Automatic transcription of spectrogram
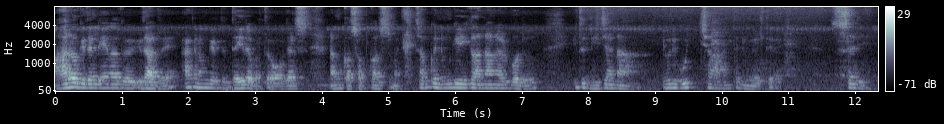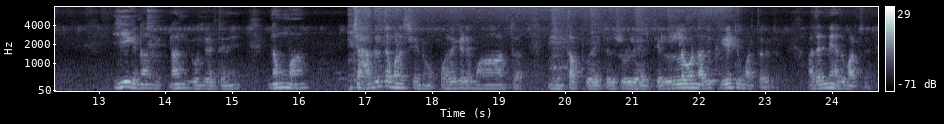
ಆರೋಗ್ಯದಲ್ಲಿ ಏನಾದರೂ ಇದಾದರೆ ಆಗ ನಮಗೆ ಧೈರ್ಯ ಬರ್ತದೆ, ಓ ದಟ್ಸ್ ನಮ್ಮ ಸಬ್ ಕಾನ್ಸ್ ಮೈಂಡ್ ಸಬ್ ನಿಮಗೆ ಈಗ ನಾನು ಹೇಳ್ಬೋದು, ಇದು ನಿಜನಾ? ಇವನಿಗೆ ಹುಚ್ಚ ಅಂತ ನೀವು ಹೇಳ್ತೀರಿ? ಸರಿ. ಈಗ ನಾನು ನಾನು ಒಂದು ಹೇಳ್ತೇನೆ, ನಮ್ಮ ಜಾಗೃತ ಮನಸ್ಸೇನು ಹೊರಗಡೆ ಮಾತ್ರ ನೀನು ತಪ್ಪು ಹೇಳ್ತೀವಿ ಸುಳ್ಳು ಹೇಳ್ತೀವಿ ಎಲ್ಲವನ್ನು ಅದು ಕ್ರಿಯೇಟಿವ್ ಮಾಡ್ತಾರೆ ಅದು. ಅದನ್ನೇ ಅದು ಮಾಡ್ತದೆ.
